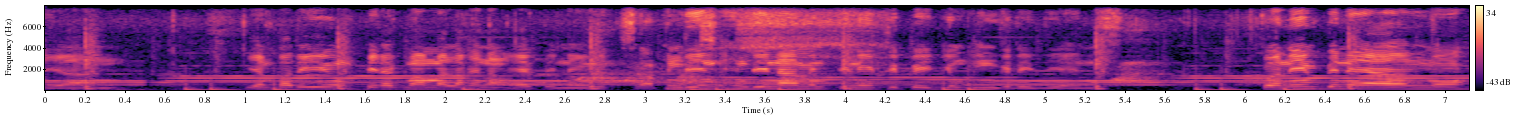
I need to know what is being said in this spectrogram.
Yan. Yan pa rin yung pinagmamalaki ng FNA. Sarap ng Hindi sauce. hindi namin tinitipid yung ingredients. Kung ano yung binayaran mo,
